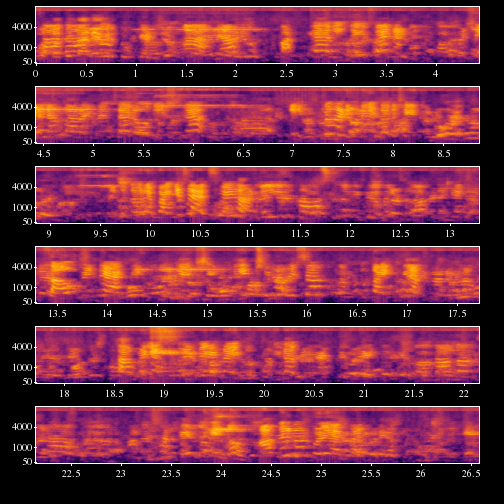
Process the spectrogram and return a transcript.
മൊത്തത്തിൽ സാധാരണ- തലേ കയറി തൂക്കിയടിച്ചു. ആ, ഞാനൊരു പക്ക വിജയ് fan ആണ്. പക്ഷേ ഞാൻ പറയുന്നത് വെച്ചാൽ ലോകേഷിന്റെ, ആ, ഏറ്റവും അടിപൊളിയായിട്ട് അത് ചെയ്തിട്ടുണ്ട്. എന്താ പറയാ, ഭയങ്കര satisfied ആണ്. വലിയൊരു cast ഒക്കെ ഇതിലുണ്ട്. സൗബിന്റെ acting ഒരു രക്ഷയില്ല. രക്ഷയില്ല എന്ന് വെച്ചാൽ നമുക്ക് ഭയങ്കര അഭിമാനമുള്ള ഒരു തമിഴ് explain ചെയ്യണ്ടായിരുന്നു. പുള്ളിയുടെ അഭിനയം അടിപൊളിയായിട്ട്. നാഗാർജുന, ആ, അതൊരു പൊളിയായിരുന്നു, അടിപൊളിയായിരുന്നു. എ-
